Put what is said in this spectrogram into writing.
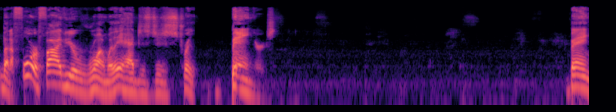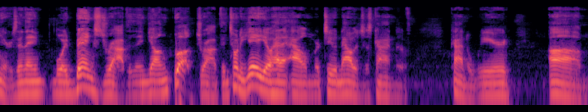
about a four or five year run where they had just, just straight bangers. Bangers. And then Lloyd Banks dropped, and then Young Buck dropped, and Tony Yayo had an album or two, and that was just kind of kind of weird. Um,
